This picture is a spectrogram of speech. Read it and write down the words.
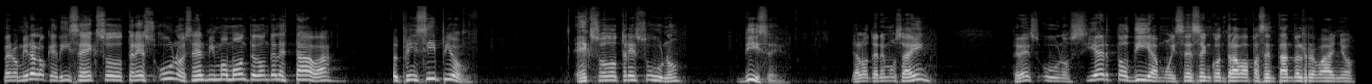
Pero mira lo que dice Éxodo 3.1. Ese es el mismo monte donde él estaba al principio. Éxodo 3.1 dice, ya lo tenemos ahí. 3.1. Cierto día Moisés se encontraba apacentando el rebaño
